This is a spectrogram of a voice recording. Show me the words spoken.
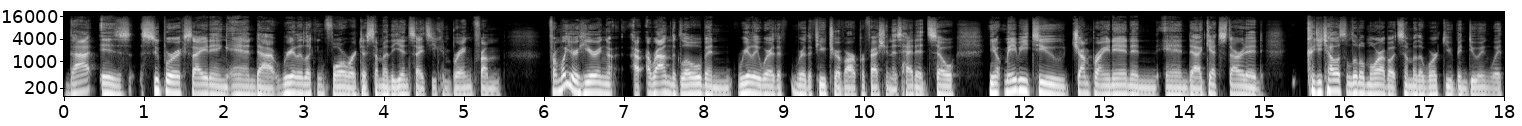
That is super exciting and uh, really looking forward to some of the insights you can bring from from what you're hearing around the globe and really where the where the future of our profession is headed. So, you know, maybe to jump right in and and uh, get started, could you tell us a little more about some of the work you've been doing with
